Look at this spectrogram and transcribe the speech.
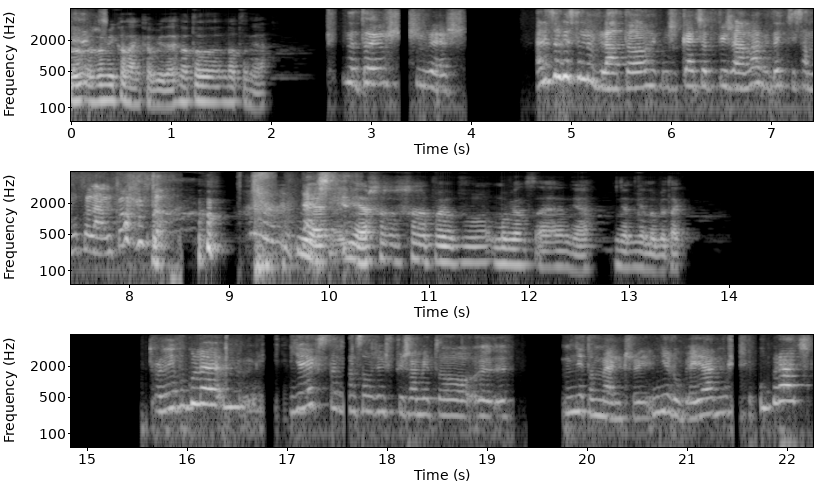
że, że mi kolanko widać, no to, no to nie. no to już wiesz. Ale z drugiej strony w lato, jak już gacie od piżama, widać ci samo kolanko, to Nie, nie, szczerze, szczerze mówiąc, e, nie, nie, nie lubię tak. Ale ja w ogóle, mm, ja jak spędzam cały dzień w piżamie, to y, mnie to męczy. Nie lubię. Ja muszę się ubrać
